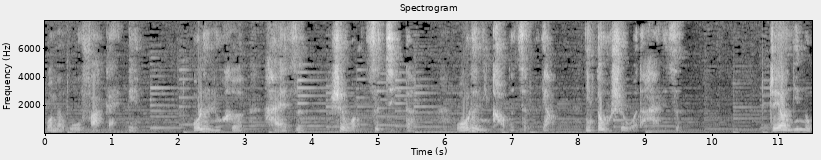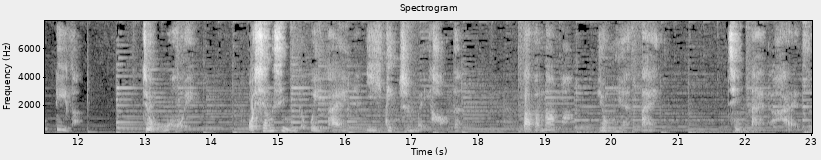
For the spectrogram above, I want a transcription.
我们无法改变。无论如何，孩子是我们自己的。无论你考得怎么样，你都是我的孩子。只要你努力了，就无悔。我相信你的未来一定是美好的。爸爸妈妈永远爱你，亲爱的孩子。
